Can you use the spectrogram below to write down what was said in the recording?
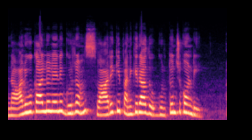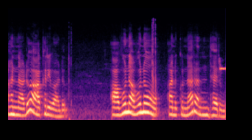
నాలుగు కాళ్ళు లేని గుర్రం స్వారీకి పనికిరాదు గుర్తుంచుకోండి అన్నాడు ఆఖరివాడు. అవునవును అనుకున్నారు అందరూ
